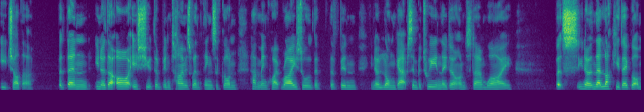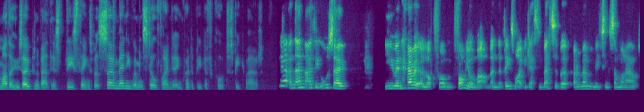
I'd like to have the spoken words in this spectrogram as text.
each other. But then, you know, there are issues. There have been times when things have gone, haven't been quite right, or there have been, you know, long gaps in between. They don't understand why. But, you know, and they're lucky they've got a mother who's open about this, these things. But so many women still find it incredibly difficult to speak about. Yeah. And then I think also, you inherit a lot from from your mum and things might be getting better but i remember meeting someone out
